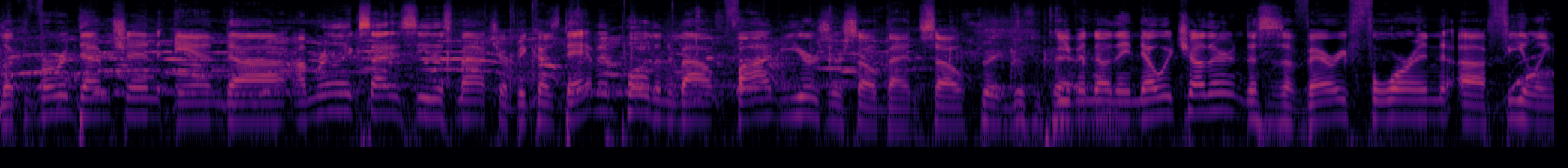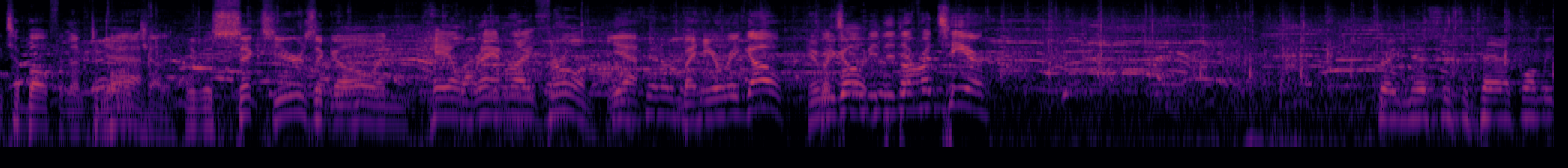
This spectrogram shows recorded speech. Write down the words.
looking for redemption, and uh, I'm really excited to see this matchup because they haven't pulled in about five years or so, Ben. So Straight, just a tap. even though they know each other, this is a very foreign uh, feeling to both of them to pull each other. It was six years ago, and Hale ran right through him. Yeah, but here we go. Here we What's go. gonna be the difference here? Straighten this, just a tag for me.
